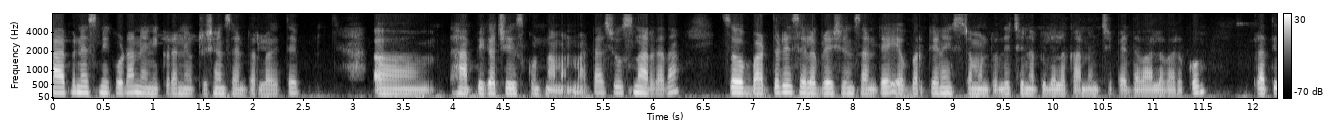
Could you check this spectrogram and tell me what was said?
హ్యాపీనెస్ని కూడా నేను ఇక్కడ న్యూట్రిషన్ సెంటర్లో అయితే హ్యాపీగా చేసుకుంటున్నాం అనమాట చూస్తున్నారు కదా? సో బర్త్డే సెలబ్రేషన్స్ అంటే ఎవరికైనా ఇష్టం ఉంటుంది చిన్నపిల్లల కాడ నుంచి పెద్దవాళ్ళ వరకు. ప్రతి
